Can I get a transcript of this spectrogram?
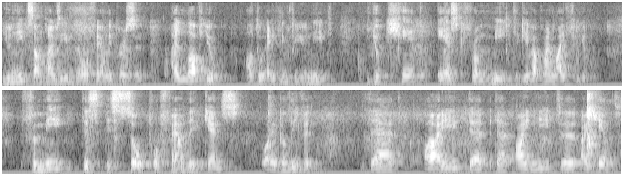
you need sometimes even tell a family person, I love you, I'll do anything for you need. You can't ask from me to give up my life for you. For me, this is so profoundly against what I believe in that I that that I need to I can't.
